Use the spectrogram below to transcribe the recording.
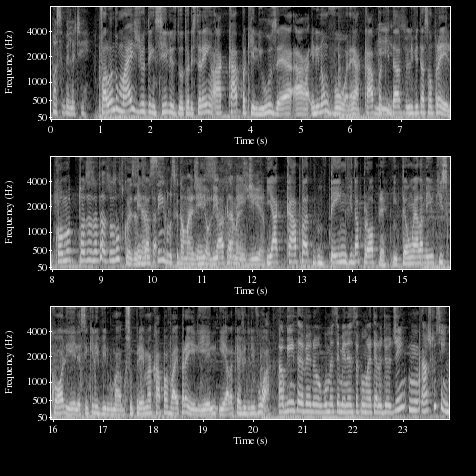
Possibility. Falando mais de utensílios do Doutor Estranho, a capa que ele usa é a. Ele não voa, né? A capa que Isso. dá levitação pra ele. Como todas as outras, outras coisas, né? Exata- Os símbolos que dão magia, o livro que dá Exatamente. magia. E a capa tem vida própria. Então ela meio que escolhe ele. Assim que ele vira o Mago Supremo, a capa vai pra ele. E, ele, e ela que ajuda ele a voar. Alguém tá vendo alguma semelhança com o martelo de Odin? Hum, acho que sim.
